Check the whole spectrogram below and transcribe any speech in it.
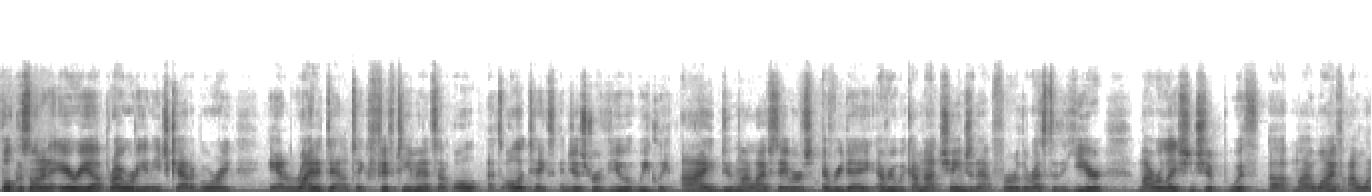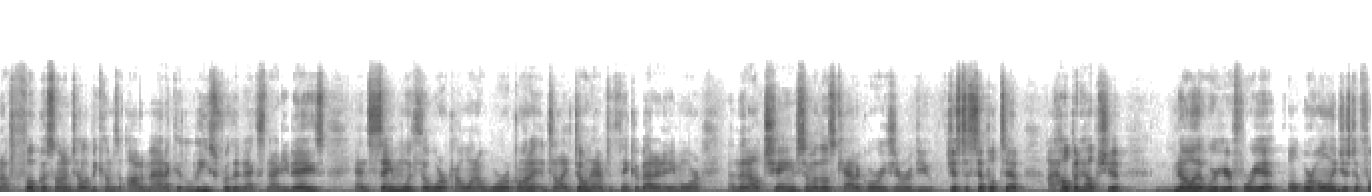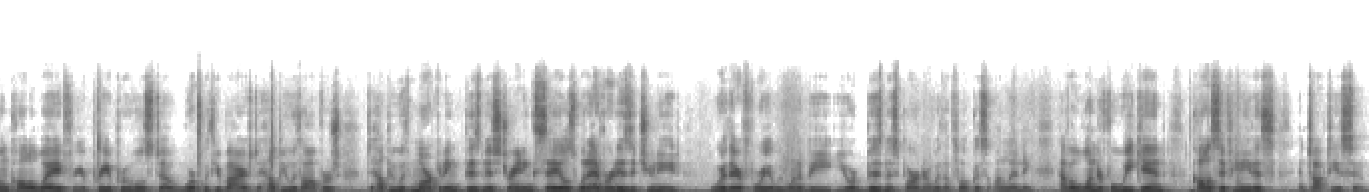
Focus on an area, priority in each category, and write it down. Take 15 minutes. At all, that's all it takes, and just review it weekly. I do my lifesavers every day, every week. I'm not changing that for the rest of the year. My relationship with uh, my wife, I want to focus on until it becomes automatic, at least for the next 90 days. And same with the work. I want to work on it until I don't have to think about it anymore, and then I'll change some of those categories in review. Just a simple tip. I hope it helps you know that we're here for you. We're only just a phone call away for your pre approvals to work with your buyers, to help you with offers, to help you with marketing, business training, sales, whatever it is that you need. We're there for you. We want to be your business partner with a focus on lending. Have a wonderful weekend. Call us if you need us, and talk to you soon.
